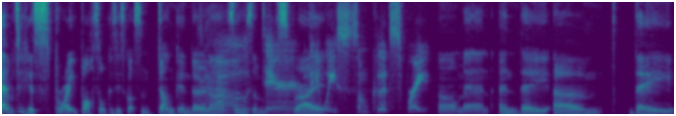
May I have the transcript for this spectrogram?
empty his Sprite bottle because he's got some Dunkin' Donuts How and some Sprite. they waste some good Sprite? Oh man. And they um they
